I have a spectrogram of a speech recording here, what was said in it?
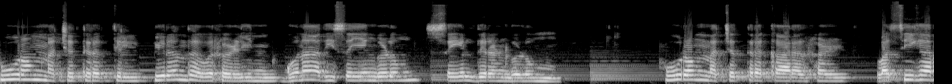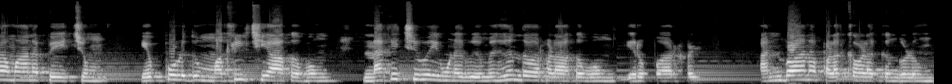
பூரம் நட்சத்திரத்தில் பிறந்தவர்களின் குண அதிசயங்களும் செயல்திறன்களும். பூரம் நட்சத்திரக்காரர்கள் வசீகரமான பேச்சும் எப்பொழுதும் மகிழ்ச்சியாகவும் நகைச்சுவை உணர்வு மிகுந்தவர்களாகவும் இருப்பார்கள். அன்பான பழக்க வழக்கங்களும்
